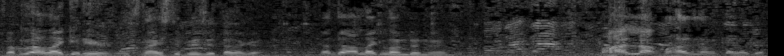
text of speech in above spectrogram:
Sabi ko, I like it here. It's nice to visit talaga. Ganda, I like London, man. Mahal lang. Mahal lang talaga.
